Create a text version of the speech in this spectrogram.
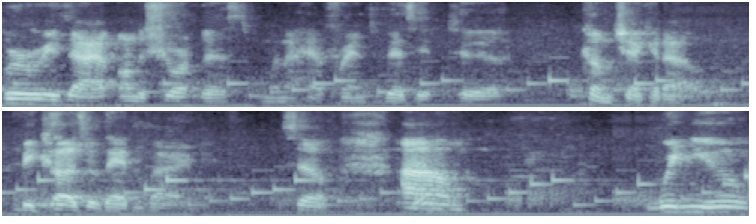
breweries that on the short list when I have friends visit to come check it out because of that environment. So, um, when you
